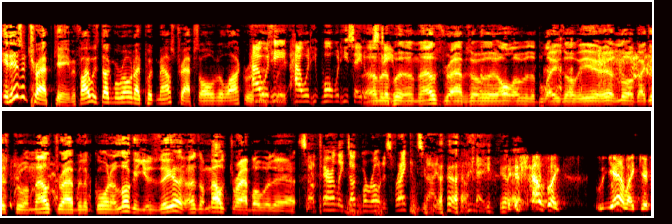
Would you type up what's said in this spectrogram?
It is a trap game. If I was Doug Marrone, I'd put mouse traps all over the locker room. How would he? week. How would he? What would he say to I'm his gonna team? put mouse traps over the, all over the place over here. Yeah, look, I just threw a mouse trap in the corner. Look at you, see it? There's a mouse trap over there. So apparently, Doug Marrone is Frankenstein. Okay. It sounds like, yeah, like if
